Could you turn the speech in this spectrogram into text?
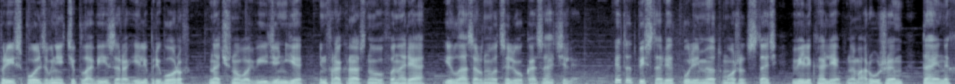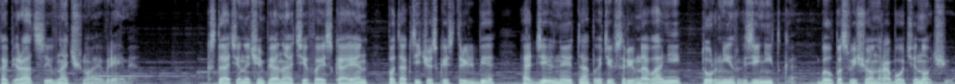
При использовании тепловизора или приборов ночного видения, инфракрасного фонаря и лазерного целеуказателя этот пистолет-пулемет может стать великолепным оружием тайных операций в ночное время. Кстати, на чемпионате ФСКН по тактической стрельбе отдельный этап этих соревнований, турнир «Зенитка», был посвящен работе ночью,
